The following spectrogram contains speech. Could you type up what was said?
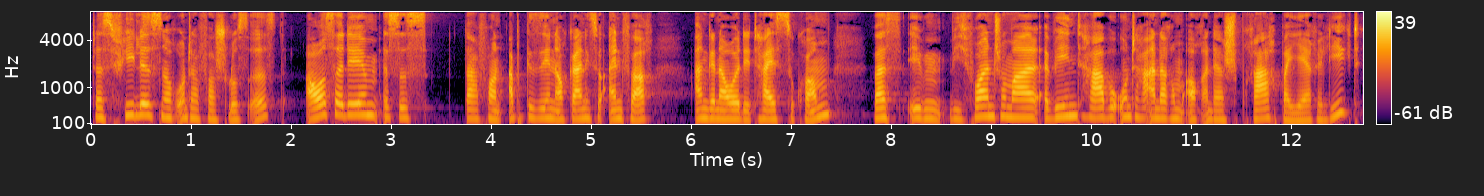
dass vieles noch unter Verschluss ist. Außerdem ist es davon abgesehen auch gar nicht so einfach, an genaue Details zu kommen, was eben, wie ich vorhin schon mal erwähnt habe, unter anderem auch an der Sprachbarriere liegt,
